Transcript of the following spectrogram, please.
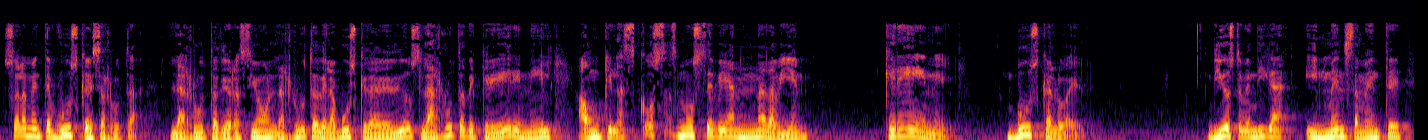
Solamente busca esa ruta, la ruta de oración, la ruta de la búsqueda de Dios, la ruta de creer en Él, aunque las cosas no se vean nada bien. Cree en Él, búscalo a Él. Dios te bendiga inmensamente.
